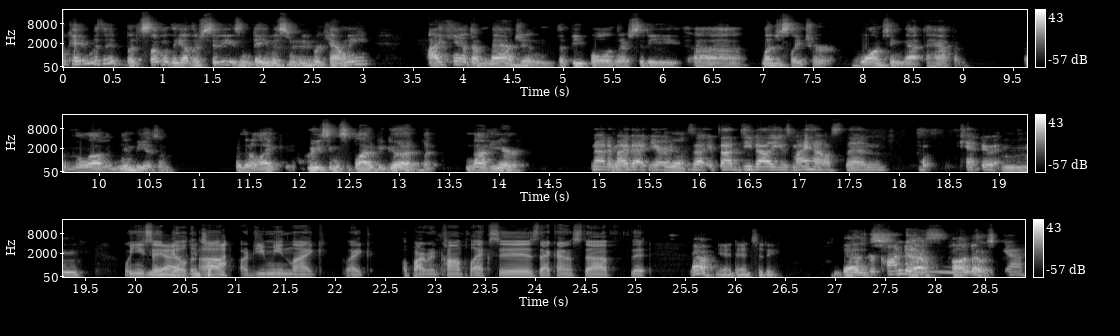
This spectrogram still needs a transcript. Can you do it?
okay with it, but some of the other cities in Davis Mhm. and Weber County, I can't imagine the people in their city uh, legislature wanting that to happen. There's a lot of NIMBYism, where they're like, increasing the supply would be good, but not here. Not in my backyard. yeah. 'cause that- if that devalues my house, then can't do it. hmm When you say Yeah, build and so I- up, or do you mean like like apartment complexes, that kind of stuff. That yeah, Yeah, density. Dense. condos. Yeah, condos. Yeah.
